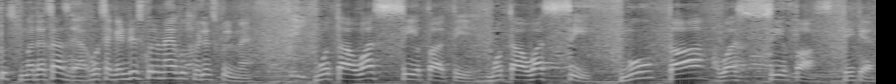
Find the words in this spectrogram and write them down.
कुछ मदरसा वो सेकेंडरी स्कूल में है, कुछ मिडिल स्कूल में है। मुतावसी मुतावसीपा ठीक है?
